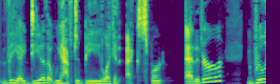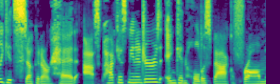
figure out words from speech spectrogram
the idea that we have to be like an expert editor really gets stuck in our head as podcast managers and can hold us back from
